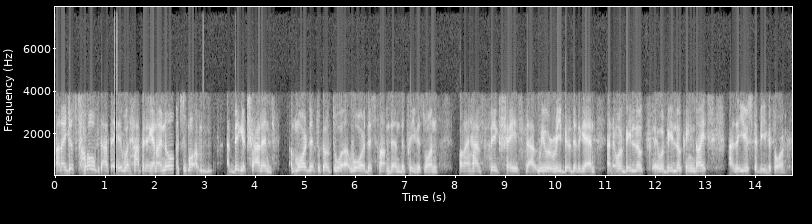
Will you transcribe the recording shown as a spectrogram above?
and I just hope that it will happen again. I know it's more, a bigger challenge, a more difficult war this time than the previous one. But I have big faith that we will rebuild it again, and it will be look it will be looking nice as it used to be before.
